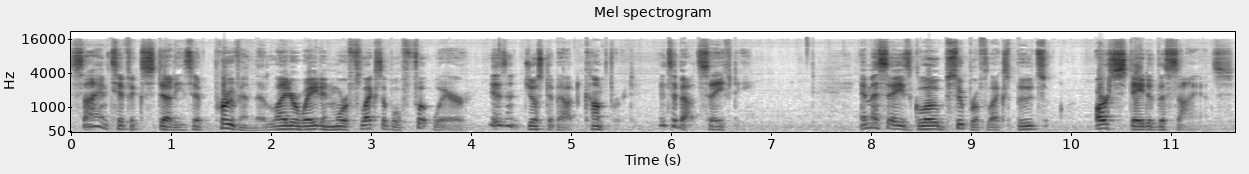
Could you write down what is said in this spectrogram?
Scientific studies have proven that lighter weight and more flexible footwear isn't just about comfort, it's about safety. MSA's Globe Superflex boots are state of the science.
